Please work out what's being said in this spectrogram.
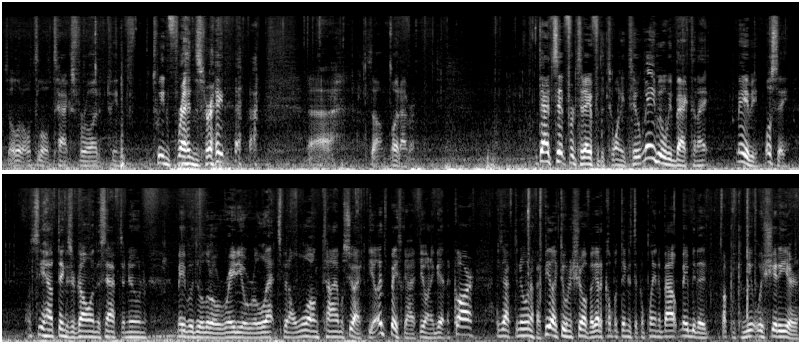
It's a little, it's a little tax fraud between between friends, right? uh, so whatever. That's it for today for the 22. Maybe we'll be back tonight. Maybe we'll see. We'll see how things are going this afternoon. Maybe we'll do a little radio roulette. It's been a long time. We'll see how I feel. It's basically how I feel when I get in the car this afternoon. If I feel like doing a show, if I got a couple things to complain about, maybe the fucking commute was shitty or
